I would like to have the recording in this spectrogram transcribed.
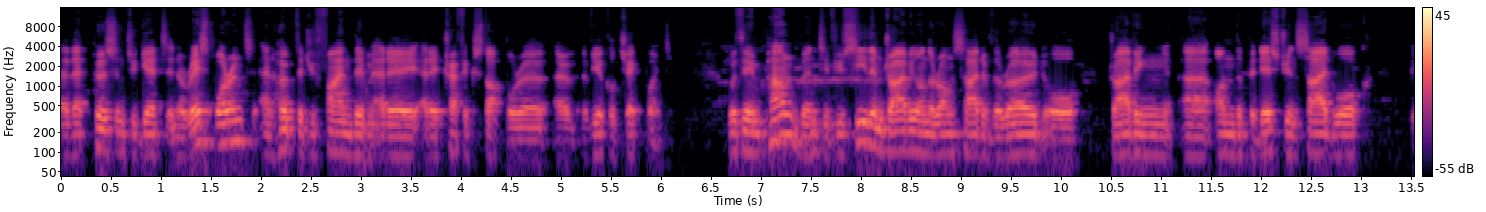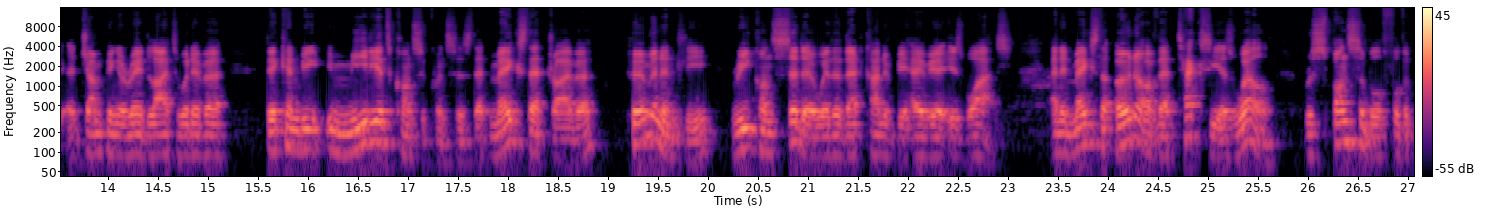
uh, that person to get an arrest warrant and hope that you find them at a, at a traffic stop or a, a vehicle checkpoint. With the impoundment, if you see them driving on the wrong side of the road or driving uh, on the pedestrian sidewalk, uh, jumping a red light or whatever, there can be immediate consequences that makes that driver permanently reconsider whether that kind of behavior is wise. And it makes the owner of that taxi as well responsible for the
